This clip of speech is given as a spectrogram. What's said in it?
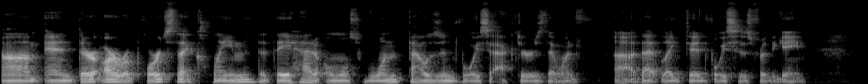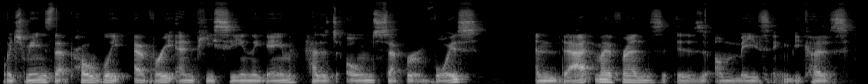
Um, and there are reports that claim that they had almost 1,000 voice actors that went uh, that like did voices for the game, which means that probably every NPC in the game has its own separate voice and that, my friends, is amazing because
